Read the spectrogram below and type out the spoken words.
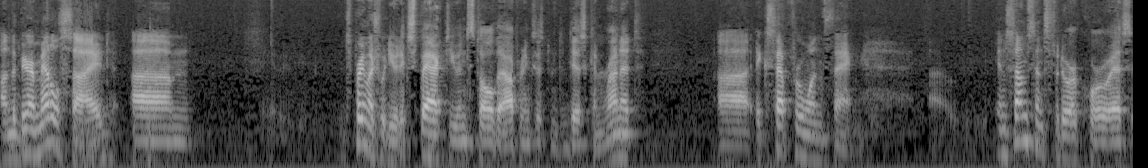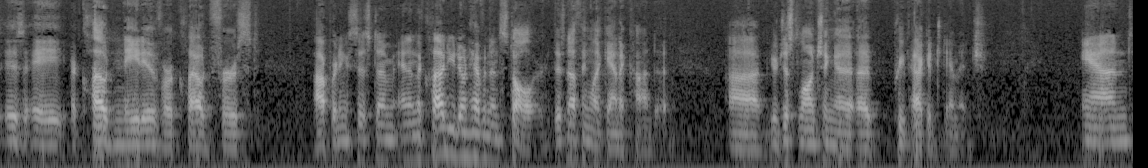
On the bare metal side, um, it's pretty much what you'd expect. You install the operating system to disk and run it, uh, except for one thing in some sense, Fedora CoreOS is a, a cloud native or cloud first operating system. And in the cloud, you don't have an installer. There's nothing like Anaconda. Uh, you're just launching a, a, prepackaged image. And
